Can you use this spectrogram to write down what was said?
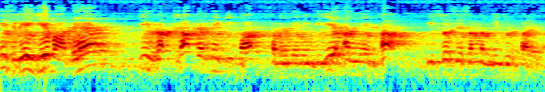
इसलिए ये बात है कि रक्षा करने की बात समझ लेनी चाहिए, अन्यथा ईश्वर से संबंध नहीं जुड़ पाएगा।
